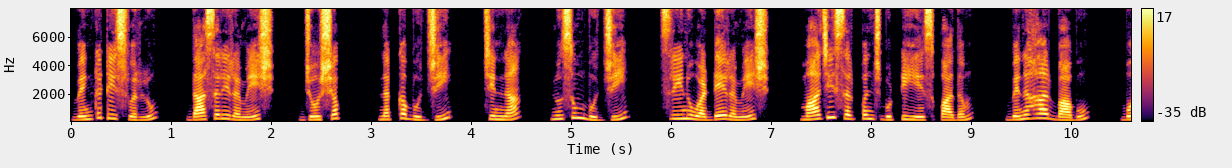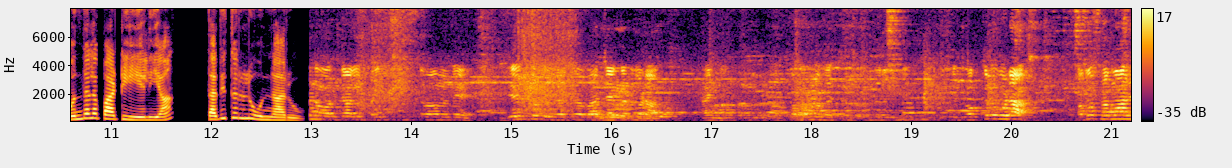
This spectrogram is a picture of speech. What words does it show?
వెంకటేశ్వర్లు దాసరి రమేష్ జోషప్ నక్కబుజ్జి చిన్న నుసుం బుజ్జి శ్రీను వడ్డే రమేష్ మాజీ సర్పంచ్ బుట్టి యేసుపాదం బెనహార్ బాబు బొందలపాటి ఏలియా తదితరులు ఉన్నారు. తీసుకురావాలనే ఉద్దేశంతో రాజ్యాంగం కూడా ఆయన తప్పకుండా రచించడం జరిగింది. ప్రతి ఒక్కరు కూడా సమ సమాజ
